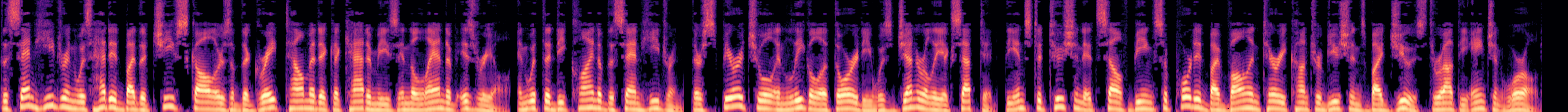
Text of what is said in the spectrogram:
The Sanhedrin was headed by the chief scholars of the great Talmudic academies in the land of Israel, and with the decline of the Sanhedrin, their spiritual and legal authority was generally accepted, the institution itself being supported by voluntary contributions by Jews throughout the ancient world.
